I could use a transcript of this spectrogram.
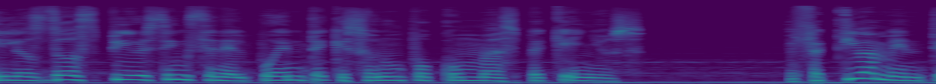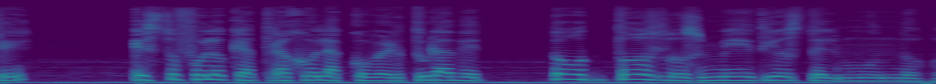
y los dos piercings en el puente que son un poco más pequeños. Efectivamente, esto fue lo que atrajo la cobertura de todos los medios del mundo.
